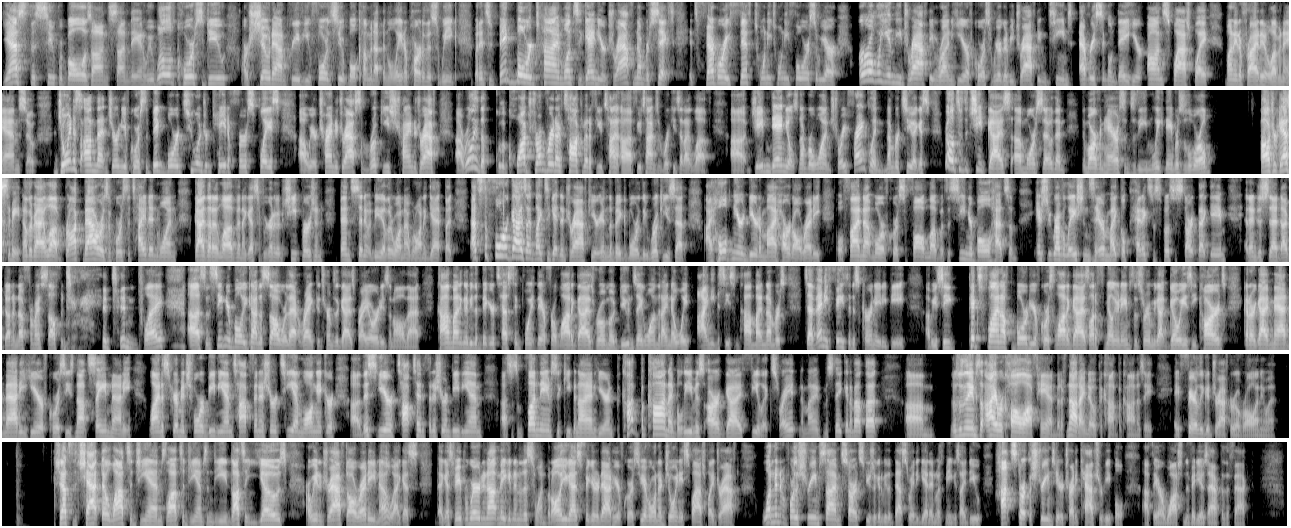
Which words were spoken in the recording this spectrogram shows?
Yes, the Super Bowl is on Sunday, and we will, of course, do our showdown preview for the Super Bowl coming up in the later part of this week. But it's big board time once again, your draft number six. It's February 5th, 2024. So we are early in the drafting run here. Of course, we're going to be drafting teams every single day here on Splash Play, Monday to Friday at 11 a.m. So join us on that journey. Of course, the big board, 200K to first place. Uh, we are trying to draft some rookies, trying to draft uh, really the, the quadrumvirate I've talked about a few, time, uh, a few times of rookies that I love. Uh, Jayden Daniels, number one. Troy Franklin, number two. I guess relative to cheap guys, uh, more so than the Marvin Harrisons, the Malik Nabers of the world. Audric Estime, another guy I love. Brock Bowers, of course, the tight end one guy that I love. And I guess if we're going to go to cheap version, Ben Sinnott would be the other one I would want to get. But that's the four guys I'd like to get in a draft here in the big board, the rookies that I hold near and dear to my heart already. We'll find out more, of course, to fall in love with the Senior Bowl. Had some interesting revelations there. Michael Penix was supposed to start that game and then just said, I've done enough for myself and it didn't play. Uh, so the Senior Bowl, you kind of saw where that ranked in terms of guys' priorities and all that. Combine going to be the bigger testing point there for a lot of guys. Rome Odunze, one that I know, wait, I need to see some combine numbers to have any faith in his current ADP. Uh, you see picks flying off the board here. Of course, a lot of guys, a lot of familiar names in this room. We got Go Easy Cards, got our guy Mad Matty here. Of course, he's not saying Matty. Line of scrimmage for BBM top finisher, TM Longacre. Uh, this year, top 10 finisher in BBM. Uh, so some fun names to keep an eye on here. And Pecan, Pecan, I believe, is our guy Felix, right? Am I mistaken about that? Um, those are the names that I recall offhand, but if not, I know Pecan Pecan is a, a fairly good drafter overall anyway. Shouts to the chat though. Lots of GMs, lots of GMs indeed. Lots of yos. Are we in a draft already? No, I guess I guess Vaporware did not make it into this one, but all you guys figured it out here. Of course, if you ever want to join a splash play draft, one minute before the stream time starts, usually going to be the best way to get in with me because I do hot start the streams here to try to capture people uh, if they are watching the videos after the fact.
